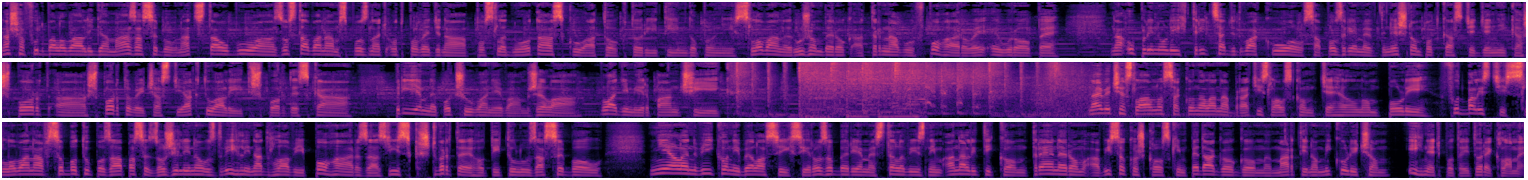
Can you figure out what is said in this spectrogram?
Naša futbalová liga má za sebou nadstavbu a zostáva nám spoznať odpoveď na poslednú otázku a to, ktorý tým doplní Slovan, Ružomberok a Trnavu v pohárovej Európe. Na uplynulých 32 kôl sa pozrieme v dnešnom podcaste denníka Šport a športovej časti aktualít Šport.sk. Príjemné počúvanie vám želá Vladimír Pančík. Najväčšia slávnosť sa konala na Bratislavskom tehelnom poli. Futbalisti Slovana v sobotu po zápase so Žilinou zdvihli nad hlavy pohár za zisk štvrtého titulu za sebou. Nie len výkony Belasich si rozoberieme s televíznym analytikom, trénerom a vysokoškolským pedagógom Martinom Mikuličom i hneď po tejto reklame.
